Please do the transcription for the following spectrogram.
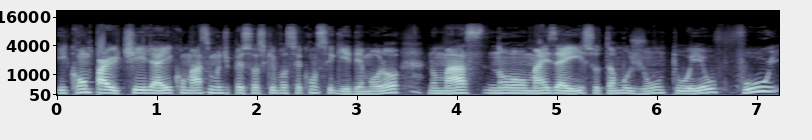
e compartilha aí com o máximo de pessoas que você conseguir, demorou? No mais, no mais é isso, tamo junto, eu fui!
